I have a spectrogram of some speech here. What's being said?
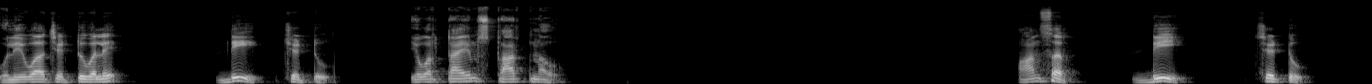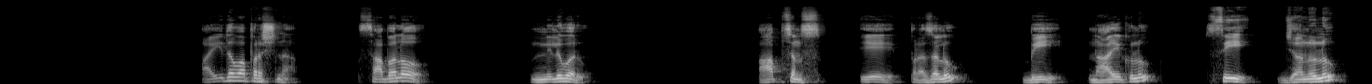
ఒలివా చెట్టు వలె. డి. చెట్టు. Your time start now. Answer. D. చెట్టు. ఐదవ ప్రశ్న. సభలో నిలువరు. ఆప్షన్స్. ఏ. ప్రజలు. బి. నాయకులు. సి. జనులు.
